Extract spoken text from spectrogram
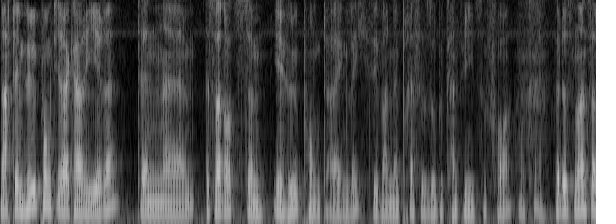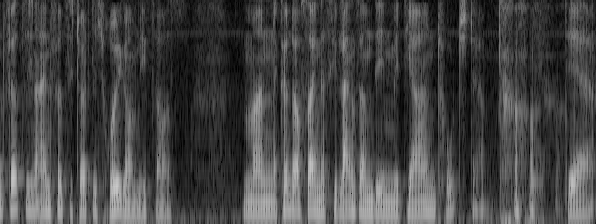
Nach dem Höhepunkt ihrer Karriere, denn ähm, es war trotzdem ihr Höhepunkt eigentlich, sie waren in der Presse so bekannt wie nie zuvor, Okay. wird es 1940 und 41 deutlich ruhiger um die Thaws. Man könnte auch sagen, dass sie langsam den medialen Tod sterben. Der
